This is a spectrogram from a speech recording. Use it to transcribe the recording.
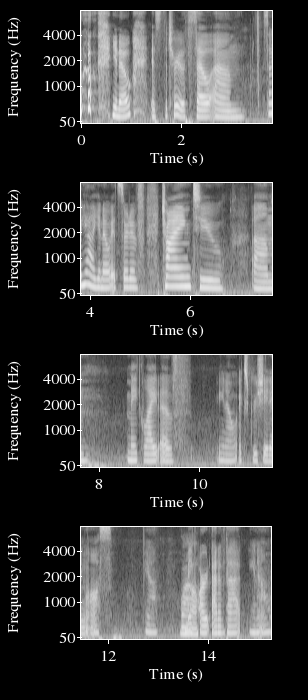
you know, it's the truth. So, um, so yeah, you know, it's sort of trying to um, make light of, you know, excruciating loss. Yeah. wow Make art out of that, you know,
